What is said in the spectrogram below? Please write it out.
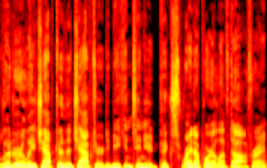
literally chapter the chapter to be continued, picks right up where it left off, right?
